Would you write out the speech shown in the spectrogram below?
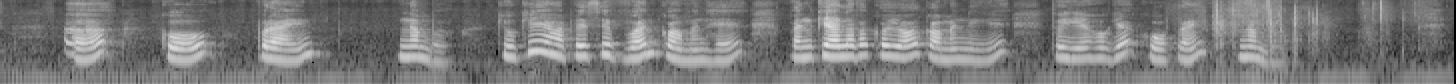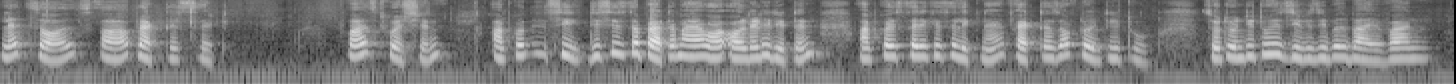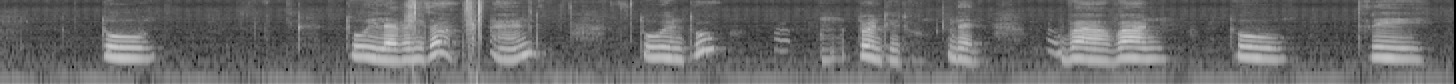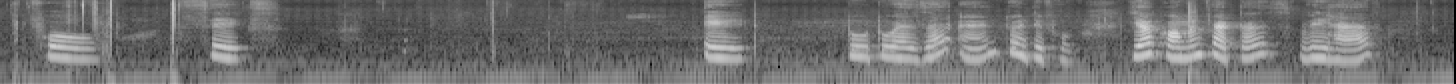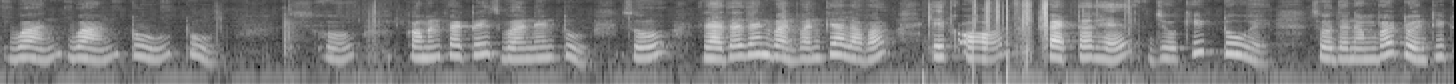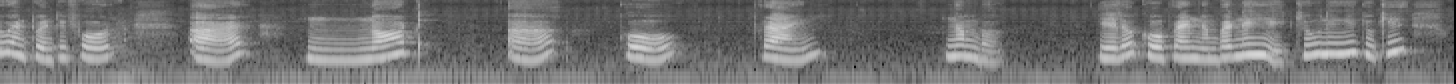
a co prime number क्योंकि यहाँ पे सिर्फ़ वन कॉमन है वन के अलावा कोई और कॉमन नहीं है तो ये हो गया co prime number let's solve a practice set first question आपको see this is the pattern I have already written आपको इस तरीके से लिखना है factors of twenty two so twenty two is divisible by one two to eleven ज़ा and two into twenty two then one, two, three, four, six, eight, two twelves and twenty-four. Here common factors we have one, one, two, two. So common factor is one and two. So rather than one, one के अलावा एक और factor है जो कि two है so the number twenty two and twenty four are not a co prime number ये लोग को प्राइम नंबर नहीं है। क्यों नहीं है? क्योंकि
